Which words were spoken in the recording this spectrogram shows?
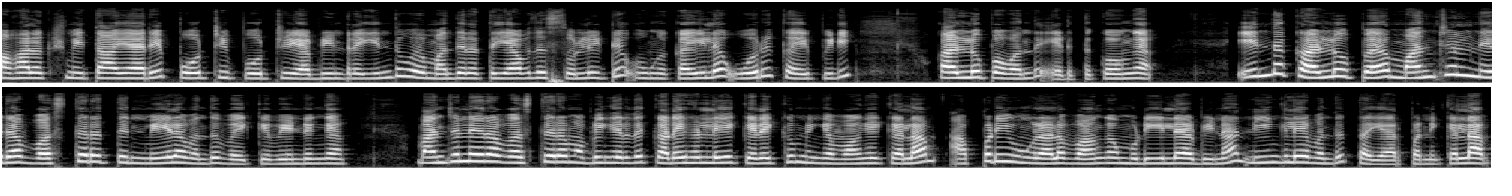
மகாலட்சுமி தாயாரே போற்றி போற்றி அப்படின்ற இந்த ஒரு மந்திரத்தையாவது சொல்லிட்டு உங்கள் கையில் ஒரு கைப்பிடி கல்லுப்பை வந்து எடுத்துக்கோங்க. இந்த கல்லுப்பை மஞ்சள் நிற வஸ்திரத்தின் மேலே வந்து வைக்க வேண்டுங்க. மஞ்சள் நிற வஸ்திரம் அப்படிங்கிறது கடைகள்லேயே கிடைக்கும். நீங்கள் வாங்கிக்கலாம். அப்படி உங்களால் வாங்க முடியல அப்படின்னா நீங்களே வந்து தயார் பண்ணிக்கலாம்.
